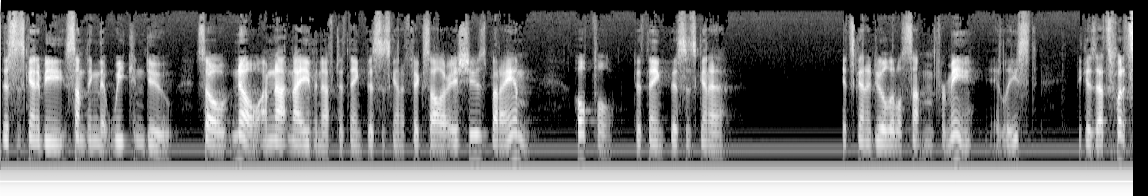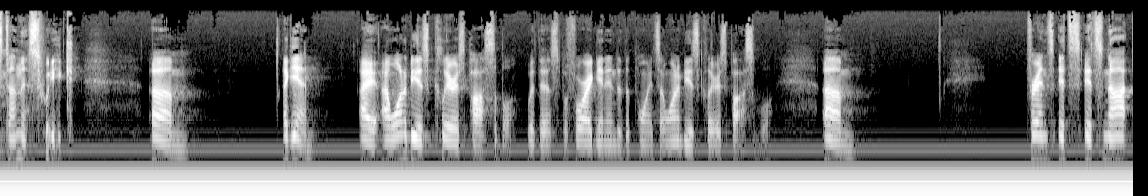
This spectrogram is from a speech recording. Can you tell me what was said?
This is going to be something that we can do. So, no, I'm not naive enough to think this is going to fix all our issues, but I am hopeful to think this is going to it's going to do a little something for me, at least, because that's what it's done this week. Um, again, I, I want to be as clear as possible with this before I get into the points. I want to be as clear as possible. Um, friends, it's, it's, not,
